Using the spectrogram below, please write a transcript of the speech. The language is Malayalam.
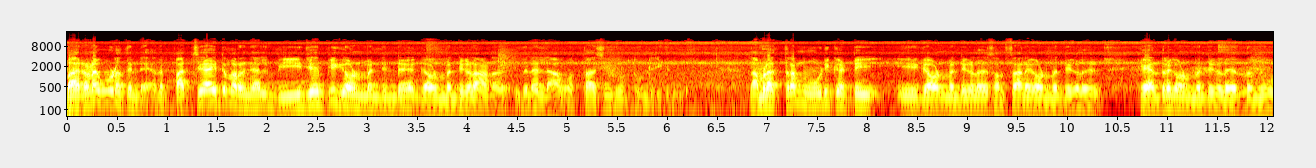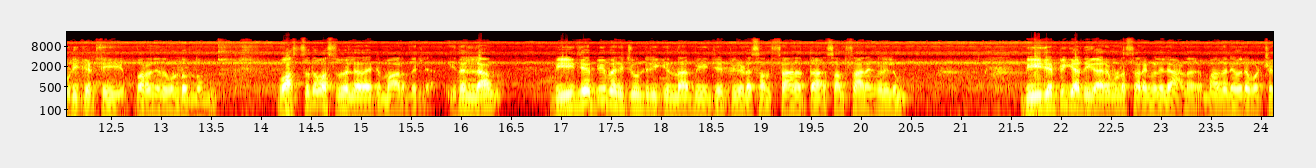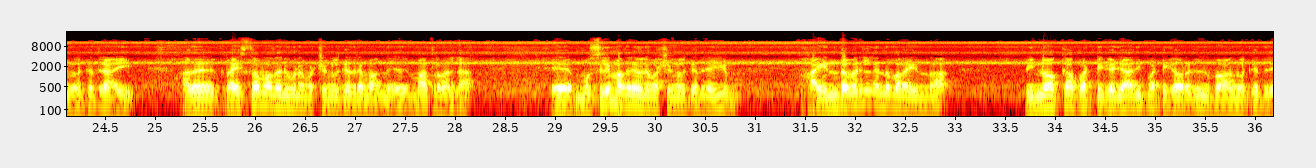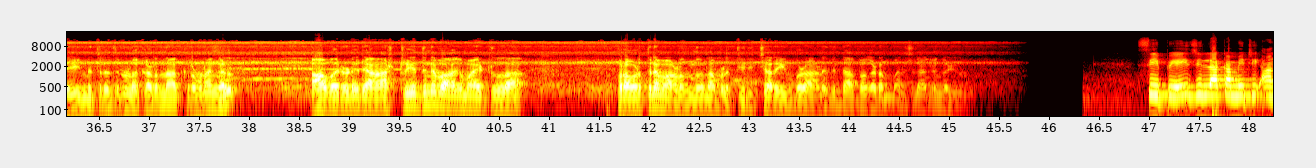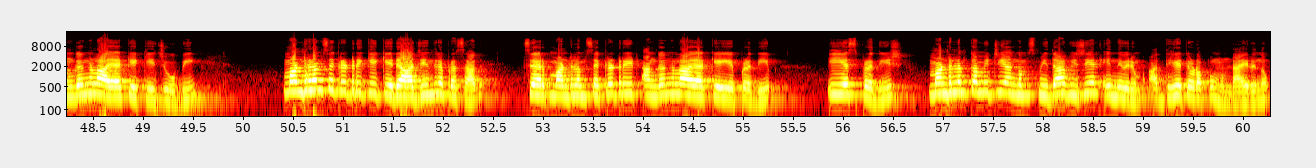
ഭരണകൂടത്തിന്റെ അത് പച്ചയായിട്ട് പറഞ്ഞാൽ ബി ജെ പി ഗവൺമെന്റിന്റെ ഗവൺമെന്റുകളാണ് ഇതിനെല്ലാം ഒത്താശ ചെയ്ത് കൊടുത്തുകൊണ്ടിരിക്കുന്നത് നമ്മൾ എത്ര മൂടിക്കെട്ടി ഈ ഗവൺമെന്റുകൾ സംസ്ഥാന ഗവൺമെന്റുകൾ കേന്ദ്ര ഗവൺമെന്റുകൾ എന്ന് മൂടിക്കെട്ടി പറഞ്ഞതുകൊണ്ടൊന്നും വസ്തുത വസ്തുതല്ലാതായിട്ട് മാറുന്നില്ല. ഇതെല്ലാം ബി ജെ പി ഭരിച്ചുകൊണ്ടിരിക്കുന്ന ബി ജെ പിയുടെ സംസ്ഥാനത്ത സംസ്ഥാനങ്ങളിലും ബി ജെ പിക്ക് അധികാരമുള്ള സ്ഥലങ്ങളിലാണ് മതന്യൂനപക്ഷങ്ങൾക്കെതിരായി. അത് ക്രൈസ്തവ മതന്യൂനപക്ഷങ്ങൾക്കെതിരെ മാത്രമല്ല മുസ്ലിം മതന്യൂനപക്ഷങ്ങൾക്കെതിരെയും ഹൈന്ദവരിൽ എന്ന് പറയുന്ന പിന്നോക്ക പട്ടികജാതി പട്ടികവർഗ വിഭാഗങ്ങൾക്കെതിരെയും ഇത്തരത്തിലുള്ള കടന്നാക്രമണങ്ങൾ അവരുടെ രാഷ്ട്രീയത്തിന്റെ ഭാഗമായിട്ടുള്ള പ്രവർത്തനമാണെന്ന് നമ്മൾ തിരിച്ചറിയുമ്പോഴാണ് ഇതിന്റെ അപകടം മനസ്സിലാക്കാൻ കഴിയുന്നത്. സി പി ഐ ജില്ലാ കമ്മിറ്റി അംഗങ്ങളായ കെ കെ ജോബി മണ്ഡലം secretary K K Rajendra Prasad Cherpu മണ്ഡലം സെക്രട്ടേറിയറ്റ് അംഗങ്ങളായ K A Pradeep E S Pratheesh മണ്ഡലം കമ്മിറ്റി അംഗം സ്മിത വിജയൻ എന്നിവരും അദ്ദേഹത്തോടൊപ്പം ഉണ്ടായിരുന്നു.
